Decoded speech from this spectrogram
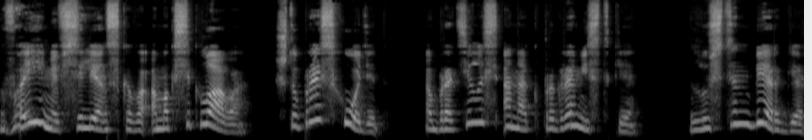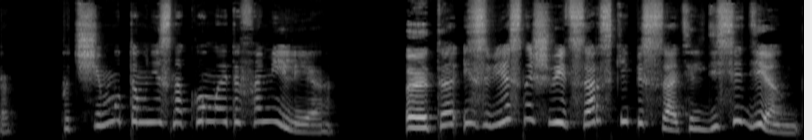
во имя вселенского Амаксиклава, что происходит?» Обратилась она к программистке. «Лустенбергер. Почему-то мне знакома эта фамилия». «Это известный швейцарский писатель-диссидент»,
